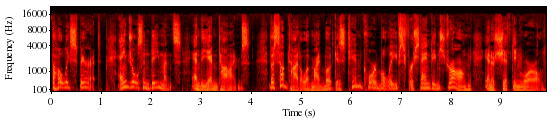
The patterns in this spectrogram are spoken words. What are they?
the Holy Spirit, angels and demons, and the end times. The subtitle of my book is 10 Core Beliefs for Standing Strong in a Shifting World.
